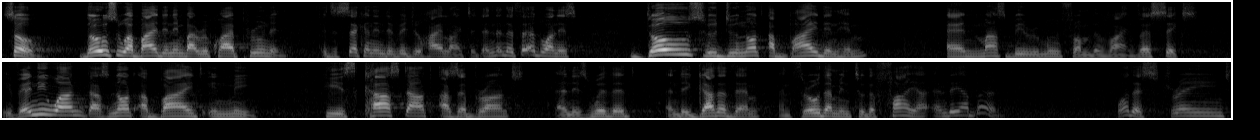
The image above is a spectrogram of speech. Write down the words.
So, those who abide in him but require pruning. It's the second individual highlighted. And then the third one is those who do not abide in him and must be removed from the vine. Verse 6 If anyone does not abide in me, he is cast out as a branch and is withered, and they gather them and throw them into the fire, and they are burned. What a strange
